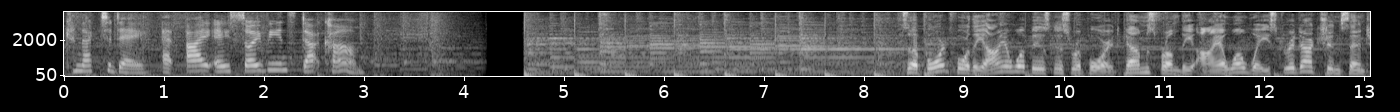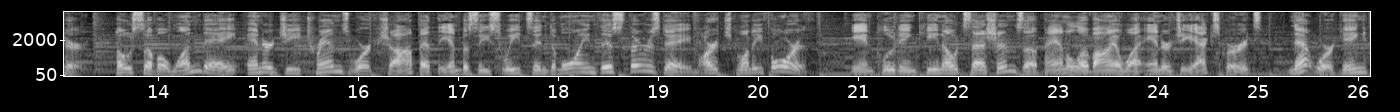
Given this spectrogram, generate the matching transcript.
Connect today at iasoybeans.com. Support for the Iowa Business Report comes from the Iowa Waste Reduction Center hosts of a one day energy trends workshop at the Embassy Suites in Des Moines this Thursday, March 24th, including keynote sessions, a panel of Iowa energy experts, networking,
